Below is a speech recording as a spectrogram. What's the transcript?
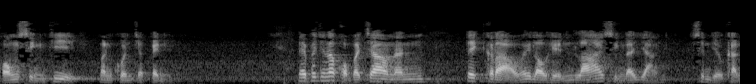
ของสิ่งที่มันควรจะเป็น ในพระเจ้าของพระเจ้านั้นได้กล่าวให้เราเห็นหลายสิ่งหลายอย่างเช่นเดียวกัน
